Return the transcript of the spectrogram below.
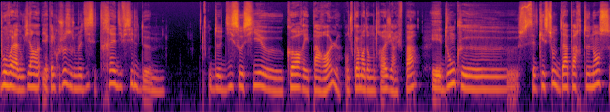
bon voilà donc il y, a y a quelque chose où je me dis c'est très difficile de de dissocier euh, corps et parole. En tout cas moi dans mon travail j'y arrive pas. Et donc cette question d'appartenance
